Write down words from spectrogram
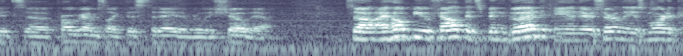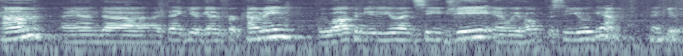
it's, uh, programs like this today that really show that. So I hope you felt it's been good, and there certainly is more to come. And uh, I thank you again for coming. We welcome you to UNCG, and we hope to see you again. Thank you.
